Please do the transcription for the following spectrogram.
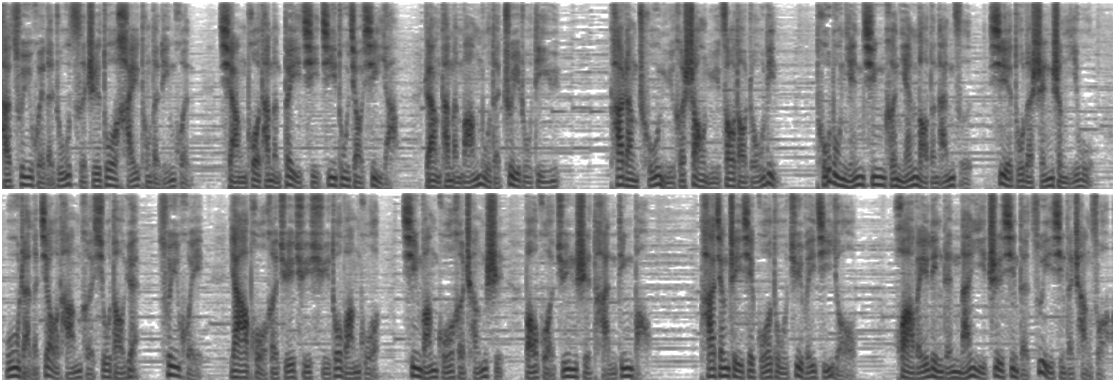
他摧毁了如此之多孩童的灵魂，强迫他们背弃基督教信仰，让他们盲目的坠入地狱。他让处女和少女遭到蹂躏，屠戮年轻和年老的男子，亵渎了神圣遗物，污染了教堂和修道院，摧毁。”压迫和攫取许多王国、亲王国和城市，包括君士坦丁堡。他将这些国度据为己有，化为令人难以置信的罪行的场所。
